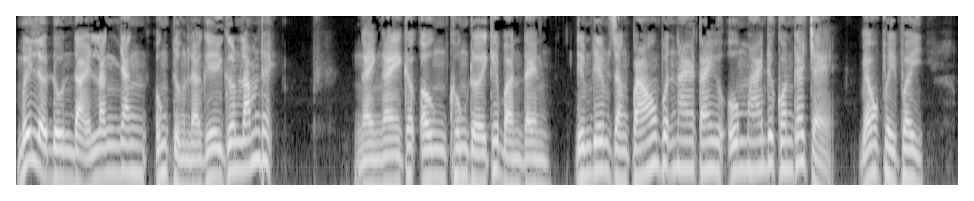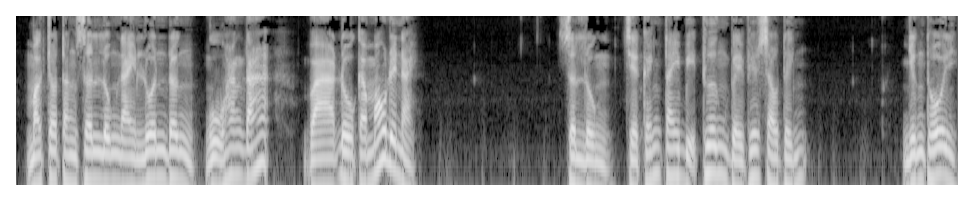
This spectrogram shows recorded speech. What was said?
Mấy lời đồn đại lăng nhăng, Ông tưởng là ghê gớm lắm đấy. Ngày ngày các ông không rời cái bàn đèn, Đêm đêm giảng báo vẫn hai tay ôm hai đứa con gái trẻ, Béo phây phây, Mặc cho thằng Sơn Lùng này luôn rừng, Ngủ hang đá Và đổ cả máu đây này. Sơn Lùng chỉ cánh tay bị thương về phía sau tính. Nhưng thôi,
